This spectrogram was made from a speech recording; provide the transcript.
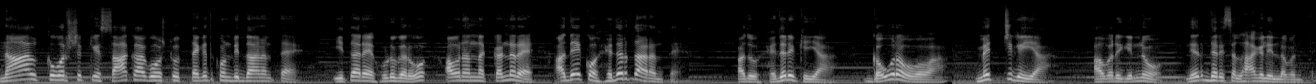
ನಾಲ್ಕು ವರ್ಷಕ್ಕೆ ಸಾಕಾಗುವಷ್ಟು ತೆಗೆದುಕೊಂಡಿದ್ದಾನಂತೆ. ಇತರೆ ಹುಡುಗರು ಅವನನ್ನ ಕಂಡರೆ ಅದೇಕೋ ಹೆದರ್ತಾರಂತೆ. ಅದು ಹೆದರಿಕೆಯ, ಗೌರವವ, ಮೆಚ್ಚುಗೆಯ, ಅವರಿಗಿನ್ನೂ ನಿರ್ಧರಿಸಲಾಗಲಿಲ್ಲವಂತೆ.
